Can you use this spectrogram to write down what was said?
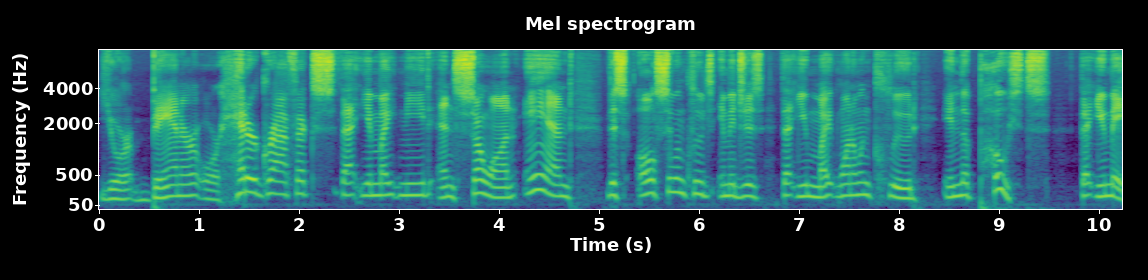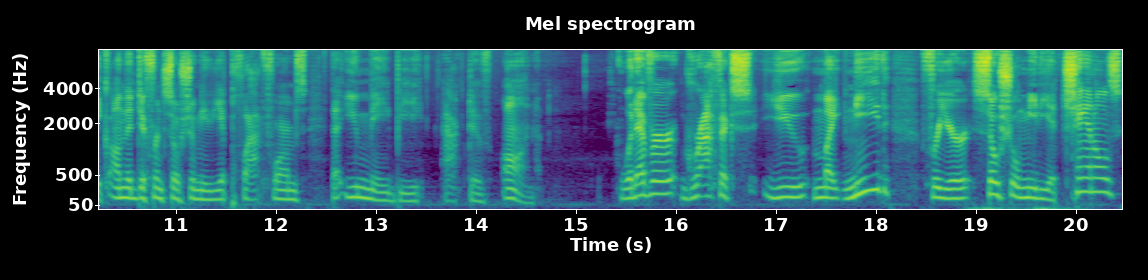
your banner or header graphics that you might need, and so on. And this also includes images that you might want to include in the posts that you make on the different social media platforms that you may be active on whatever graphics you might need for your social media channels,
